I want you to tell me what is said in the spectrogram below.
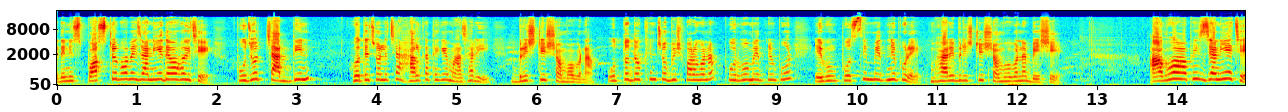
এদিন স্পষ্টভাবে জানিয়ে দেওয়া হয়েছে, পুজোর চার দিন হতে চলেছে হালকা থেকে মাঝারি বৃষ্টির সম্ভাবনা। উত্তর দক্ষিণ চব্বিশ পরগনা, পূর্ব মেদিনীপুর এবং পশ্চিম মেদিনীপুরে ভারী বৃষ্টির সম্ভাবনা বেশি। আবহাওয়া অফিস জানিয়েছে,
